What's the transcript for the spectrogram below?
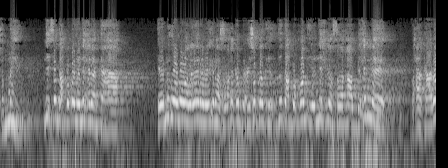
xubnihii saddex boqol iyo lixdankahaa ee mid walbaba laga rabay inaad sadaqa ka bixiso saddex boqol iyo lixdan sadaqa aad bixin laheed waxaa kaaga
